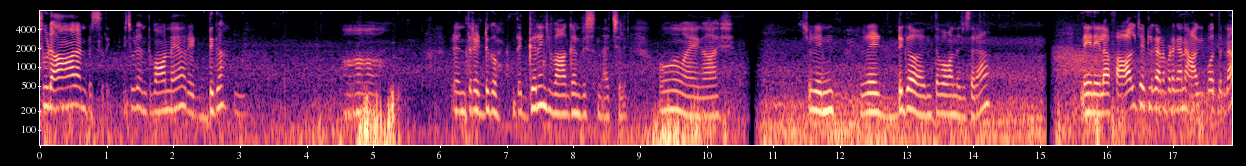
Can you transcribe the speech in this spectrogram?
చూడాలనిపిస్తుంది. చూడు ఎంత బాగున్నాయో రెడ్గా. ఎంత రెడ్గా. దగ్గర నుంచి బాగా కనిపిస్తుంది యాక్చువల్లీ ఓ మై గాష్ చూడు ఎంత రెడ్గా ఎంత బాగుందో చూసారా? నేను ఇలా ఫాల్ చెట్లు కనపడగానే ఆగిపోతున్నా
